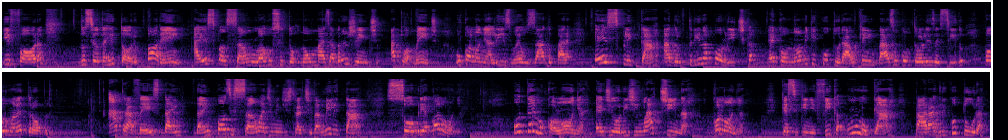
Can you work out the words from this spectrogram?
e fora do seu território. Porém, a expansão logo se tornou mais abrangente. Atualmente, o colonialismo é usado para explicar a doutrina política, econômica e cultural que embasa o controle exercido por uma metrópole, através da, da imposição administrativa militar sobre a colônia. O termo colônia é de origem latina, colônia, que significa um lugar para a agricultura.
